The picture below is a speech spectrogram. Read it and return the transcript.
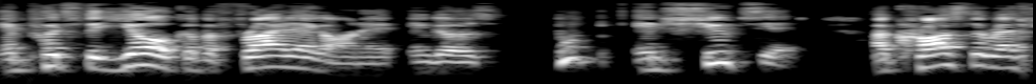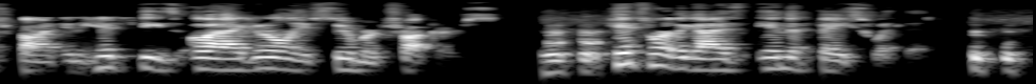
and puts the yolk of a fried egg on it, and goes boop, and shoots it across the restaurant and hits these. Oh, I can only assume are truckers. Hits one of the guys in the face with it.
